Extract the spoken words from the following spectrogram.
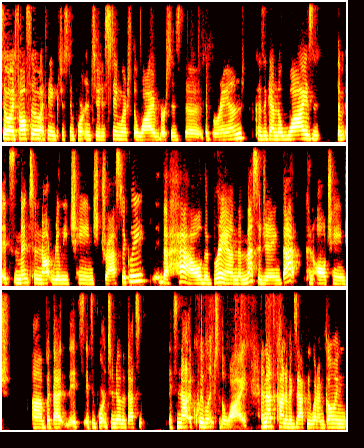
so it's also i think just important to distinguish the why versus the the brand because again the why is it's meant to not really change drastically the how the brand the messaging that can all change uh, but that it's it's important to know that that's it's not equivalent to the why and that's kind of exactly what i'm going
